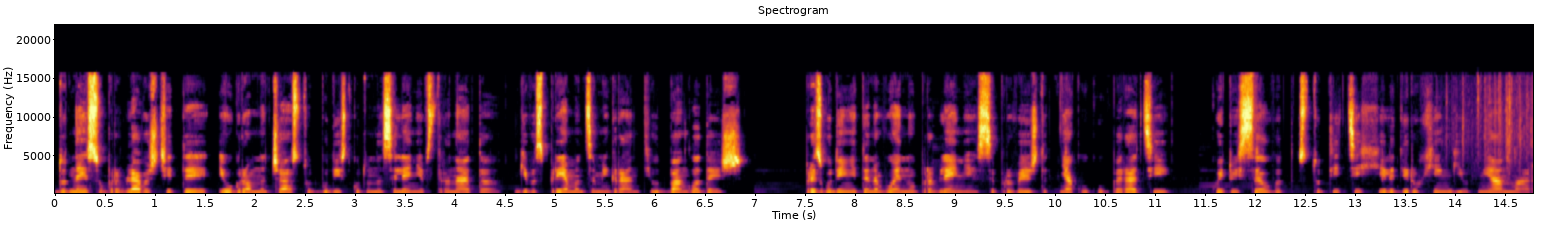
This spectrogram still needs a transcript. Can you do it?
до днес управляващите и огромна част от будисткото население в страната ги възприемат за мигранти от Бангладеш. През годините на военно управление се провеждат няколко операции – които изселват стотици хиляди рохинги от Мянмар.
